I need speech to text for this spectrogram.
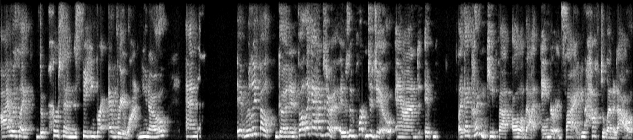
I was like the person speaking for everyone, you know? And it really felt good and it felt like I had to do it. It was important to do. And it, like, I couldn't keep that, all of that anger inside. You have to let it out.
